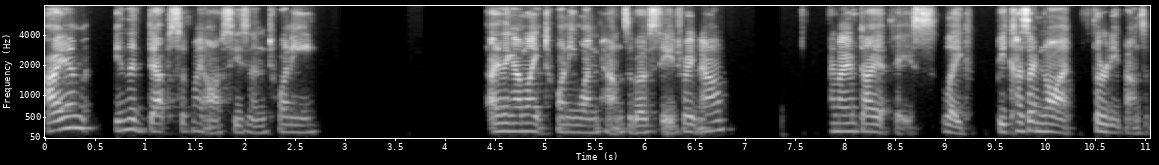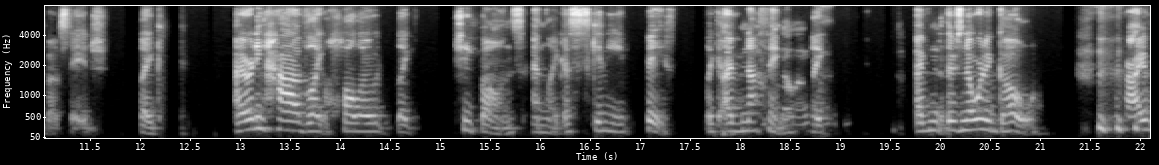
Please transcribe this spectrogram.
I am in the depths of my off season 20. I think I'm like 21 pounds above stage right now. And I have diet face, like because I'm not 30 pounds above stage. Like I already have like hollowed like cheekbones and like a skinny face. Like I've nothing. Like I've there's nowhere to go. I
